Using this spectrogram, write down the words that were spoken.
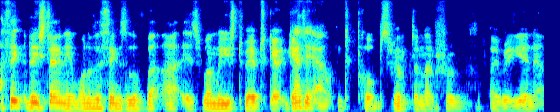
I think the Beestonian, one of the things I love about that is when we used to be able to go, get it out into pubs, we haven't done that for over a year now,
